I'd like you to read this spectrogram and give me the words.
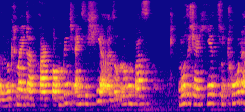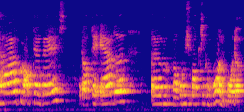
Also wirklich mal hinterfragt, warum bin ich eigentlich hier? Also irgendwas muss ich ja hier zu tun haben auf der Welt oder auf der Erde, ähm, warum ich überhaupt hier geboren wurde.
